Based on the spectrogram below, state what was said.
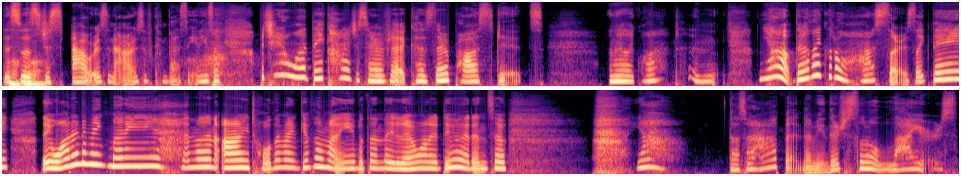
This Uh-huh. was just hours and hours of confessing. And he's like, but you know what? They kind of deserved it because they're prostitutes. And they're like, what? And yeah, they're like little hustlers. Like they they wanted to make money, and then I told them I'd give them money, but then they didn't want to do it, and so yeah, that's what happened. I mean, they're just little liars.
